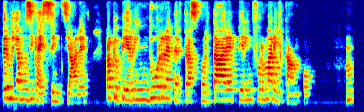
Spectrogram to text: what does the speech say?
per me la musica è essenziale, proprio per indurre, per trasportare, per informare il campo. Mm?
